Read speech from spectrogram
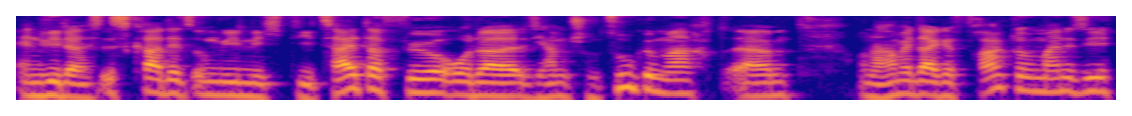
entweder es ist gerade jetzt irgendwie nicht die Zeit dafür oder sie haben schon zugemacht. Ähm, und dann haben wir da gefragt und meine sie,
